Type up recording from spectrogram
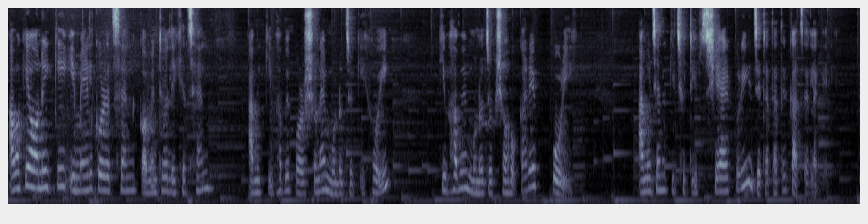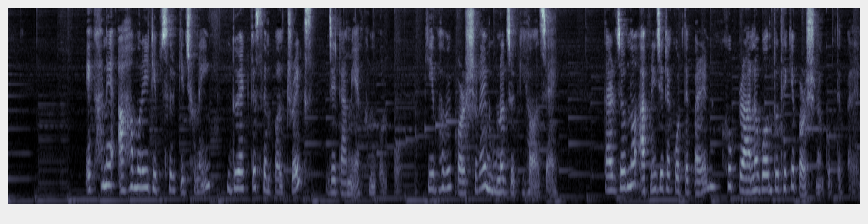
আমাকে অনেকেই ইমেল করেছেন, কমেন্টেও লিখেছেন, আমি কীভাবে পড়াশোনায় মনোযোগী হই, কীভাবে মনোযোগ সহকারে পড়ি। আমি যেন কিছু টিপস শেয়ার করি যেটা তাদের কাজে লাগে। এখানে আহামরি টিপসের কিছু নেই, দু একটা সিম্পল ট্রিক্স যেটা আমি এখন বলব। কীভাবে পড়াশোনায় মনোযোগী হওয়া যায়। তার জন্য আপনি যেটা করতে পারেন, খুব প্রাণবন্ত থেকে পড়াশোনা করতে পারেন,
